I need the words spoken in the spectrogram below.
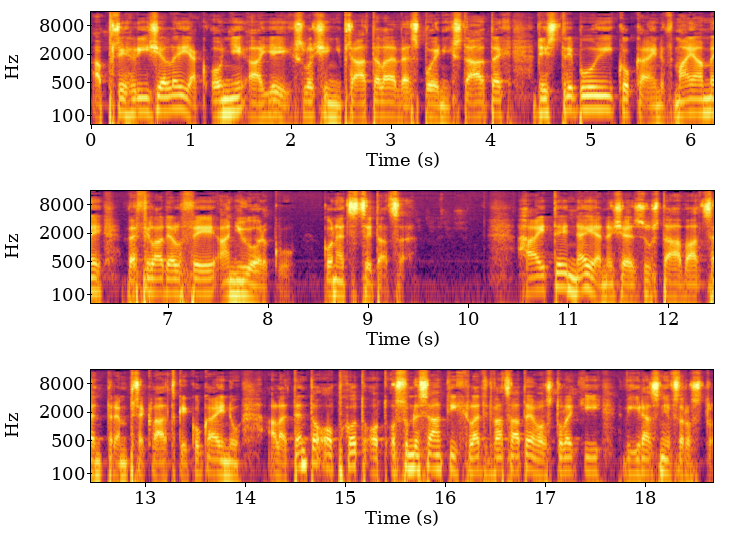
a přihlíželi, jak oni a jejich zločinní přátelé ve Spojených státech distribuují kokain v Miami, ve Filadelfii a New Yorku. Konec citace. Haiti nejen, že zůstává centrem překládky kokainu, ale tento obchod od 80. let 20. století výrazně vzrostl.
